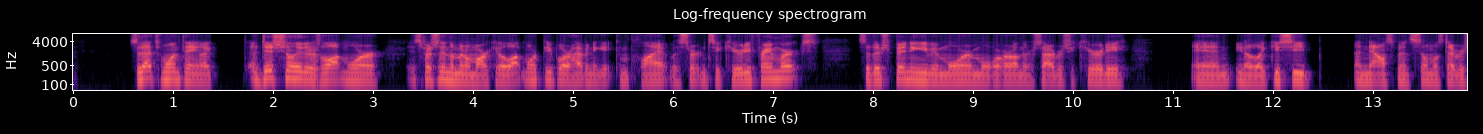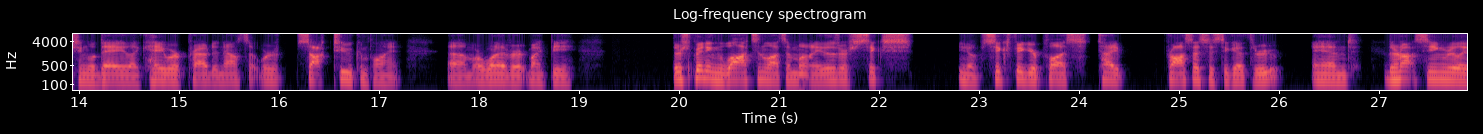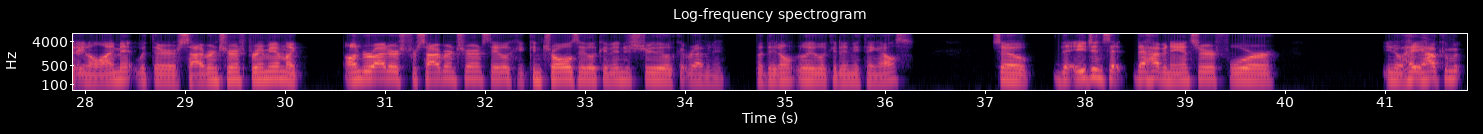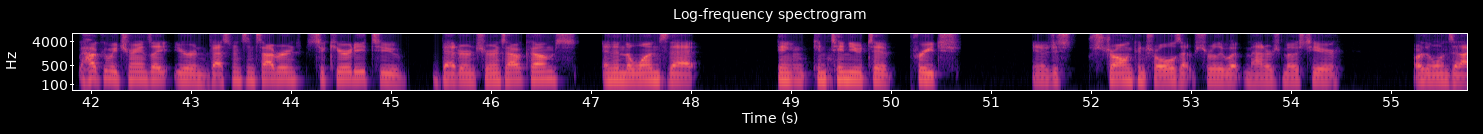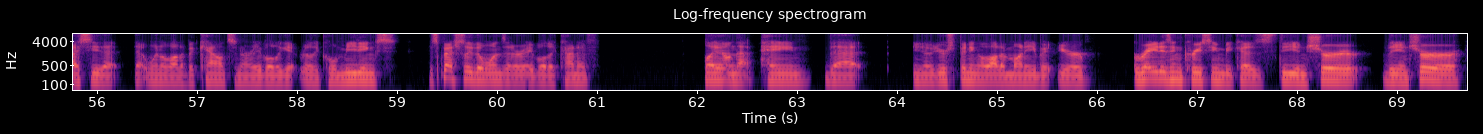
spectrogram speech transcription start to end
So that's one thing. Like additionally, there's a lot more, especially in the middle market, a lot more people are having to get compliant with certain security frameworks. So they're spending even more and more on their cybersecurity. And, you know, like you see announcements almost every single day, like, hey, we're proud to announce that we're SOC 2 compliant, um, or whatever it might be. They're spending lots and lots of money. Those are six, you know, six figure plus type processes to go through. And they're not seeing really an alignment with their cyber insurance premium. Like underwriters for cyber insurance, they look at controls, they look at industry, they look at revenue, but they don't really look at anything else. So the agents that, that have an answer for you know, hey, how can we how can we translate your investments in cyber security to better insurance outcomes? And then the ones that can continue to preach, you know, just strong controls. That's really what matters most here. Are the ones that I see that that win a lot of accounts and are able to get really cool meetings, especially the ones that are able to kind of play on that pain that you know you're spending a lot of money, but your rate is increasing because the insurer the insurer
